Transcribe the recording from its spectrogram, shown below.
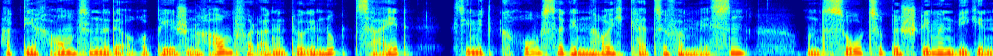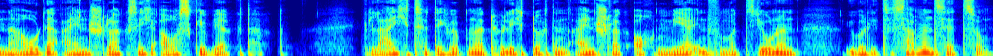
hat die Raumsonde der Europäischen Raumfahrtagentur genug Zeit, sie mit großer Genauigkeit zu vermessen und so zu bestimmen, wie genau der Einschlag sich ausgewirkt hat. Gleichzeitig wird man natürlich durch den Einschlag auch mehr Informationen über die Zusammensetzung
